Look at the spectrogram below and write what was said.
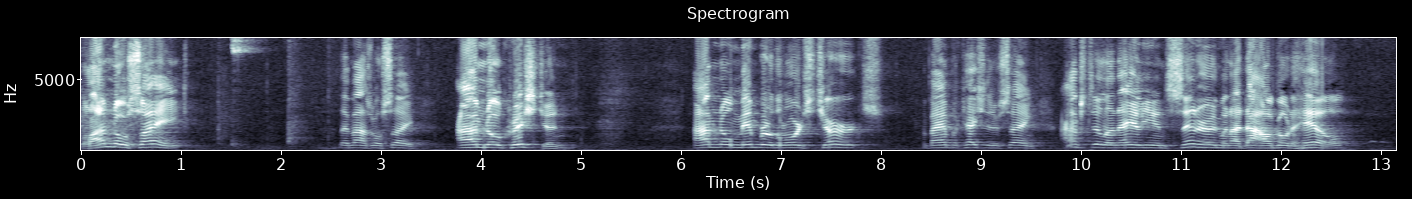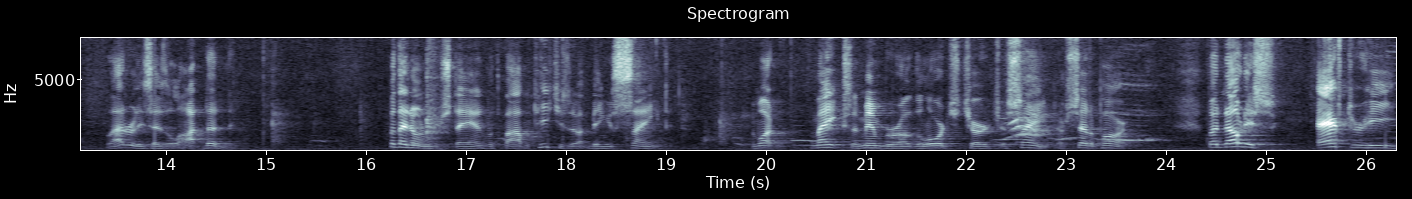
Well, I'm no saint. They might as well say, I'm no Christian. I'm no member of the Lord's church. And by implication, they're saying, I'm still an alien sinner, and when I die, I'll go to hell. Well, that really says a lot, doesn't it? But they don't understand what the Bible teaches about being a saint and what makes a member of the Lord's church a saint or set apart. But notice, after he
